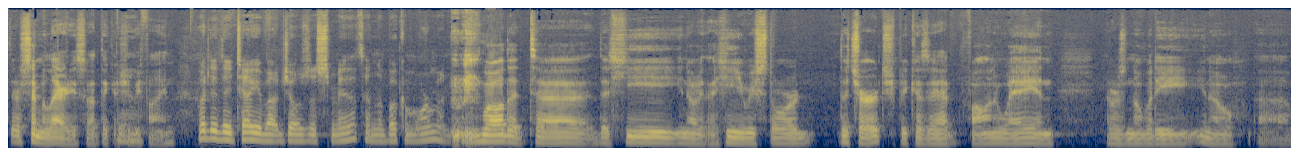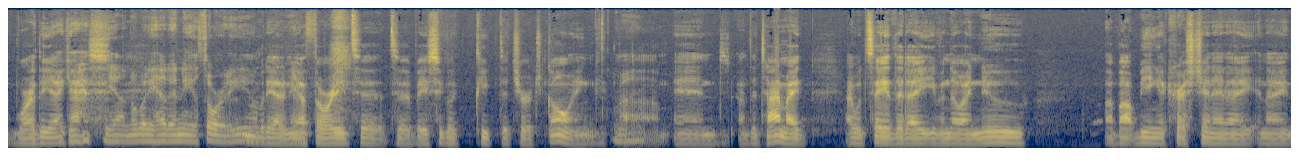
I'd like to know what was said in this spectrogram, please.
there's similarities, so I think I should be fine. What did they tell you about Joseph Smith and the Book of Mormon? well, that uh, that he, you know, that he restored the church because it had fallen away, and there was nobody, you know, uh, worthy, I guess. yeah, nobody had any authority. Nobody had any authority to, to basically keep the church going. Right. Um, and at the time, I I would say that I even though I knew about being a Christian and I and I,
